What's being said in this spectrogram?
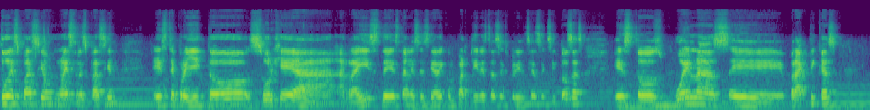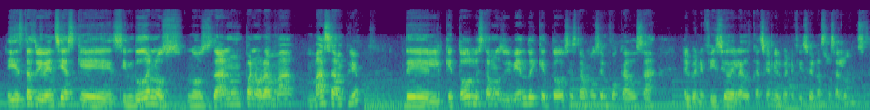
tu espacio, nuestro espacio. Este proyecto surge a, raíz de esta necesidad de compartir estas experiencias exitosas, estas buenas eh, prácticas y estas vivencias que sin duda nos, nos dan un panorama más amplio del que todos lo estamos viviendo y que todos estamos enfocados a el beneficio de la educación y el beneficio de nuestros alumnos.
